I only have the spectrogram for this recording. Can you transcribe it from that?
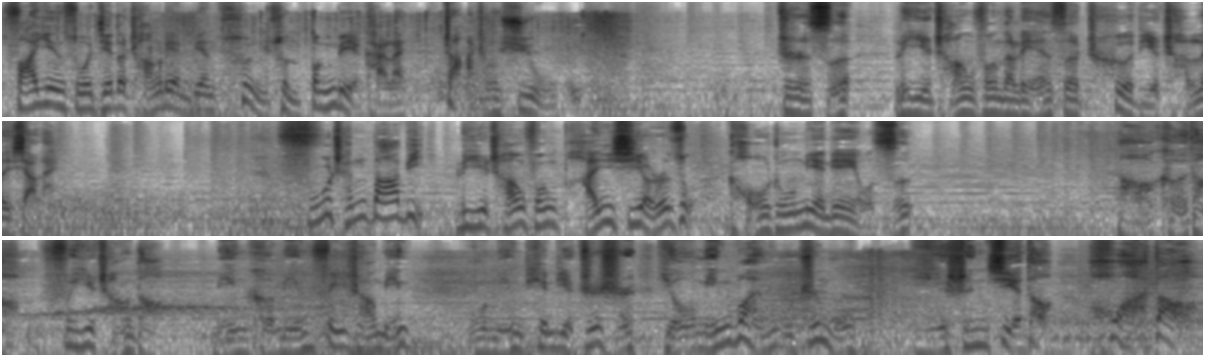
法印所结的长链便寸寸崩裂开来，炸成虚无。至此，李长风的脸色彻底沉了下来。浮尘八臂，李长风盘膝而坐，口中念念有词：“道可道，非常道。”名可名，非常名。无名天地之始，有名万物之母。以身借道，化道。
